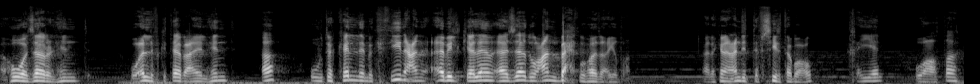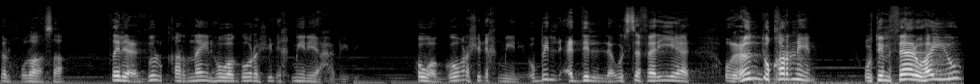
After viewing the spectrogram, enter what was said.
هو زار الهند وألف كتاب عن الهند آه وتكلم كثير عن أبي الكلام أزاد وعن بحثه هذا أيضا. أنا كان عندي التفسير تبعه تخيل وأعطاك الخلاصة طلع ذو القرنين هو جورش الإخميني يا حبيبي. هو جورش الإخميني وبالأدلة والسفريات وعنده قرنين وتمثاله هيو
